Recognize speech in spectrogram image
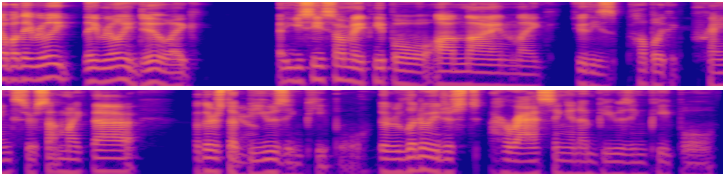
no, but they really they really do like. You see so many people online like do these public like, pranks or something like that, they're just Yeah. abusing people. They're literally just harassing and abusing people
